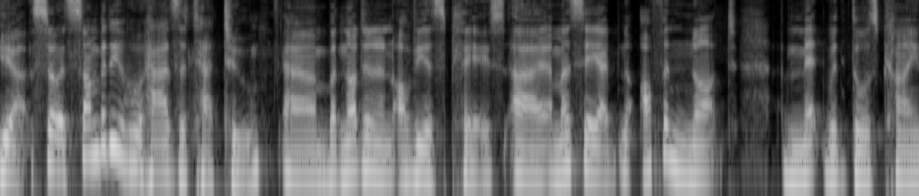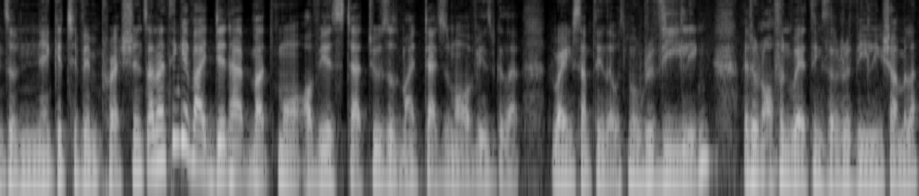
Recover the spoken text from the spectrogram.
Yeah, so as somebody who has a tattoo, um, but not in an obvious place, I must say I'm often not met with those kinds of negative impressions. And I think if I did have much more obvious tattoos, or my tattoos more obvious because I'm wearing something that was more revealing. I don't often wear things that are revealing, Sharmila.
